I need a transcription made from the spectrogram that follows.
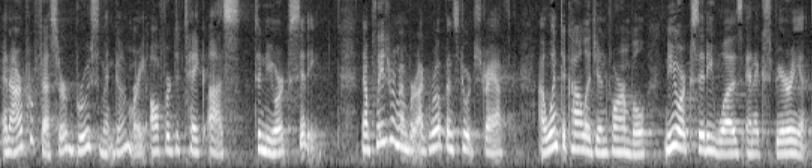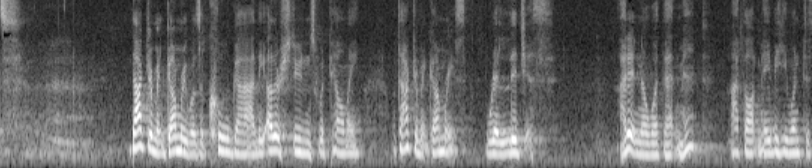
And our professor, Bruce Montgomery, offered to take us to New York City. Now, please remember, I grew up in Stuarts Draft. I went to college in Farmville. New York City was an experience. Dr. Montgomery was a cool guy. The other students would tell me, well, Dr. Montgomery's religious. I didn't know what that meant. I thought maybe he went to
